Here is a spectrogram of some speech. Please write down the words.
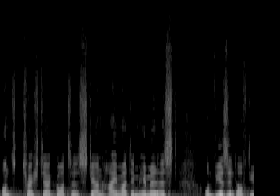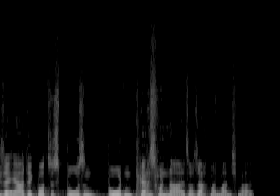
und Töchter Gottes, deren Heimat im Himmel ist und wir sind auf dieser Erde Gottes Bodenpersonal, so sagt man manchmal.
